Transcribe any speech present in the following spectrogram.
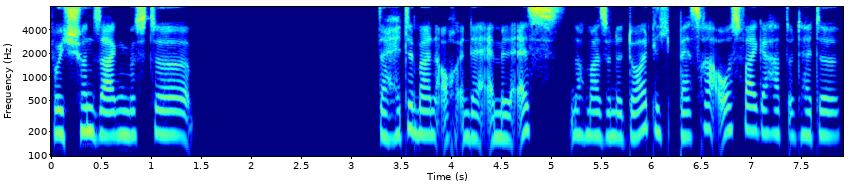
wo ich schon sagen müsste, da hätte man auch in der MLS nochmal so eine deutlich bessere Auswahl gehabt und hätte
